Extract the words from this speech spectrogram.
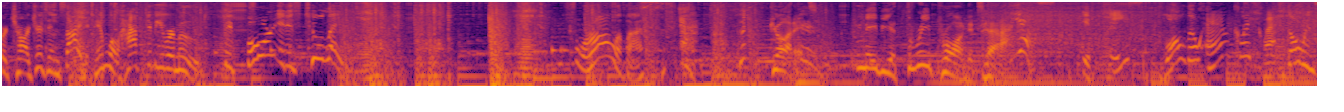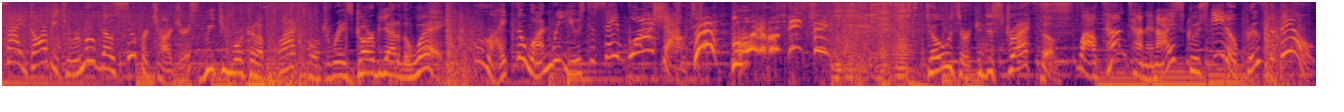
Superchargers inside of him will have to be removed before it is too late. For all of us. Got it. Maybe a three-pronged attack. Yes! If Ace, Waldo, and Click Clack go inside Garby to remove those superchargers, We can work on a platform to raise Garby out of the way. like the one we used to save Washout. Ah, but what about these things? Dozer can distract them. While Ton-Ton and I Scrusquito proof the build.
